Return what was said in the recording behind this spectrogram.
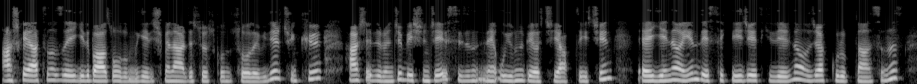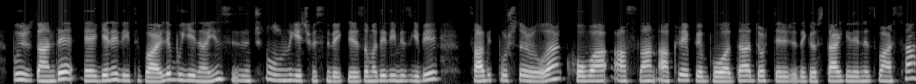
aşk hayatınızla ilgili bazı olumlu gelişmeler de söz konusu olabilir. Çünkü her şeyden önce 5. ev sizinle uyumlu bir açı yaptığı için e, yeni ayın destekleyici etkilerini alacak gruptansınız. Bu yüzden de e, genel itibariyle bu yeni ayın sizin için olumlu geçmesini bekleriz. Ama dediğimiz gibi sabit burçlar olan kova, aslan, akrep ve boğada 4 derecede göstergeleriniz varsa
